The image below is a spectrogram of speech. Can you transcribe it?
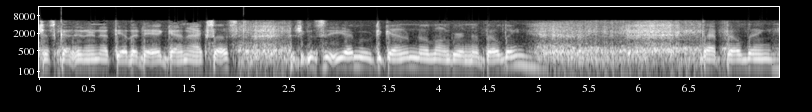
Just got internet the other day again, accessed. As you can see, I moved again. I'm no longer in the building. That building.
